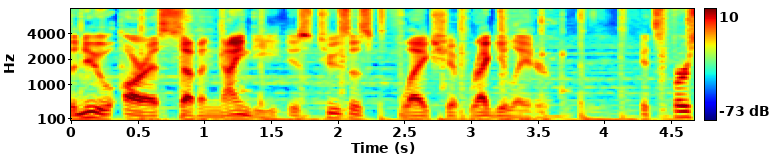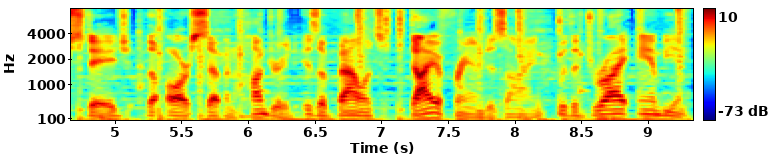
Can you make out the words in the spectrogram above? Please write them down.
The new RS790 is TUSA's flagship regulator. Its first stage, the R700, is a balanced diaphragm design with a dry ambient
